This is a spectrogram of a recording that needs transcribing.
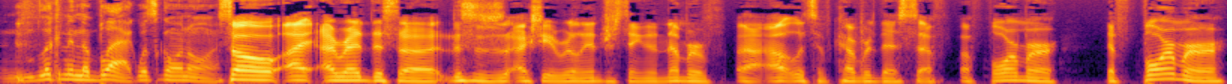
I'm looking in the black. What's going on? So I, I read this. Uh, this is actually really interesting. The number of uh, outlets have covered this. A, a former, the former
